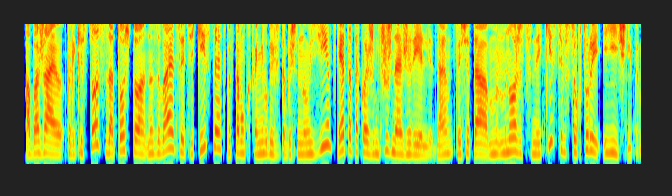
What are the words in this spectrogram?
обожаю поликистоз за то, что называются эти кисты, потому как они выглядят обычно на УЗИ, это такое жемчужное ожерелье, да, то есть это множественные кисты в структуре яичника.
